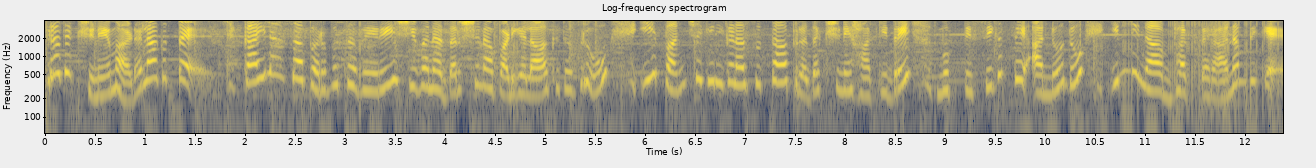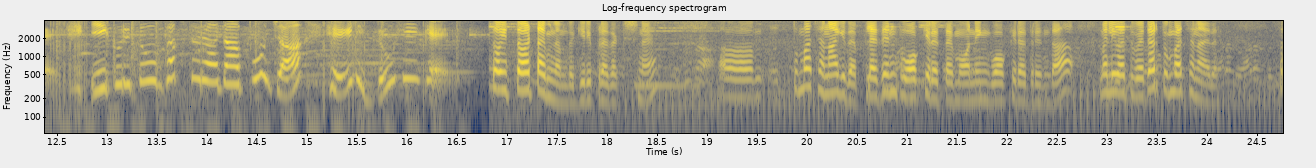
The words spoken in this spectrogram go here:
ಪ್ರದಕ್ಷಿಣೆ ಮಾಡಲಾಗುತ್ತೆ. ಕೈಲಾಸ ಪರ್ವತ ಬೇರೆ ಶಿವನ ದರ್ಶನ ಪಡೆಯಲಾಗದವರು ಈ ಪಂಚಗಿರಿಗಳ ಸುತ್ತ ಪ್ರದಕ್ಷಿಣೆ ಹಾಕಿದ್ರೆ ಮುಕ್ತಿ ಸಿಗುತ್ತೆ ಅನ್ನೋದು ಇಲ್ಲಿನ ಭಕ್ತರ ನಂಬಿಕೆ. ಈ ಕುರಿತು ಭಕ್ತರಾದ ಪೂಜಾ ಹೇಳಿದ್ದು ಹೀಗೆ. ಸೊ ಈ ತರ್ಡ್ ಟೈಮ್ ನಮ್ಮದು ಗಿರಿ ಪ್ರದಕ್ಷಿಣೆ. ತುಂಬ ಚೆನ್ನಾಗಿದೆ. ಪ್ಲೆಸೆಂಟ್ ವಾಕ್ ಇರುತ್ತೆ ಮಾರ್ನಿಂಗ್ ವಾಕ್ ಇರೋದ್ರಿಂದ. ಆಮೇಲೆ ಇವತ್ತು ವೆದರ್ ತುಂಬ ಚೆನ್ನಾಗಿದೆ. ಸೊ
